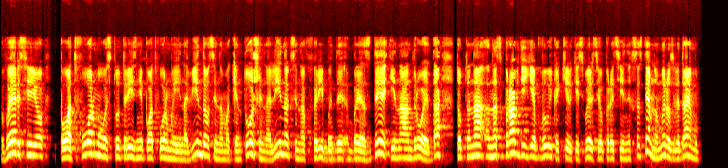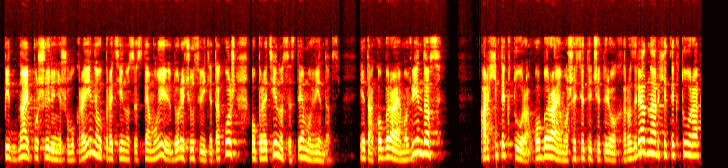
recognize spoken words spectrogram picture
версію, платформу. Ось тут різні платформи і на Windows, і на Macintosh, і на Linux, і на FreeBSD, і на Android. Да? Тобто на, насправді є велика кількість версій операційних систем, але ми розглядаємо під найпоширенішу в Україні операційну систему, і, до речі, у світі також операційну систему Windows. І так, обираємо Windows. Архітектура. Обираємо 64 розрядна архітектура.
